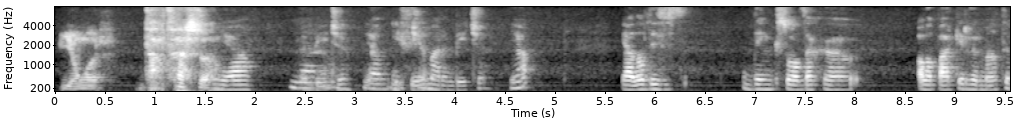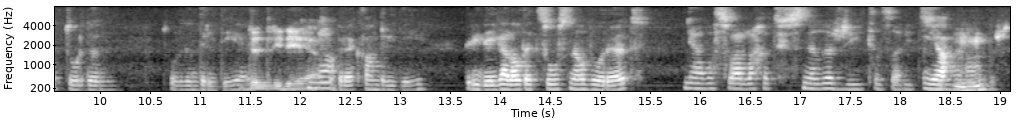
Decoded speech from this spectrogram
jonger dan Tarzan. Ja, Ja. een beetje. Ja, Niet beetje. veel, maar een beetje. Ja. Ja, dat is, denk ik, zoals dat je al een paar keer vermeld hebt, door de, door de 3D. hè. De 3D, ja. Ja. gebruik van 3D. 3D gaat altijd zo snel vooruit. Ja, dat is waar dat je het sneller ziet als er iets Ja. verandert.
